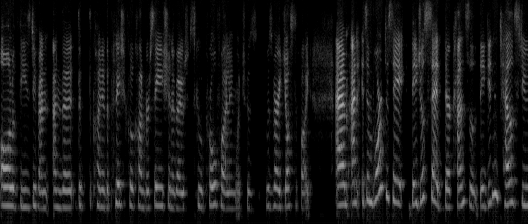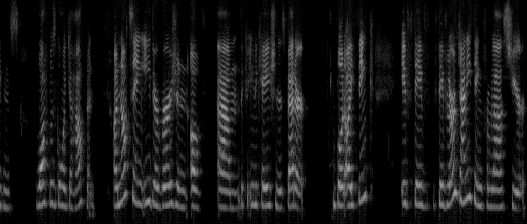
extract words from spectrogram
all of these different and the, the, the kind of the political conversation about school profiling which was was very justified. Um, and it's important to say they just said they're cancelled. They didn't tell students what was going to happen. I'm not saying either version of um, the communication is better but i think if they've if they've learned anything from last year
